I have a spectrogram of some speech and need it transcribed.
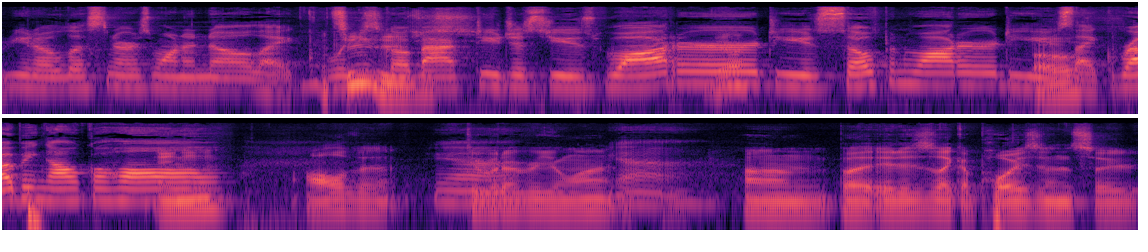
you know listeners want to know, like It's when easy, you go just- back, do you just use water? Yeah. Do you use soap and water? Do you use like rubbing alcohol? Any, all of it. Yeah. Do whatever you want. Yeah. Um, but it is like a poison, so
